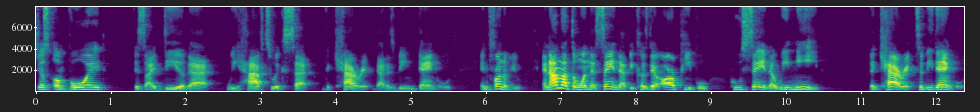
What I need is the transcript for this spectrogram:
just avoid this idea that we have to accept the carrot that is being dangled in front of you. And I'm not the one that's saying that because there are people who say that we need the carrot to be dangled.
